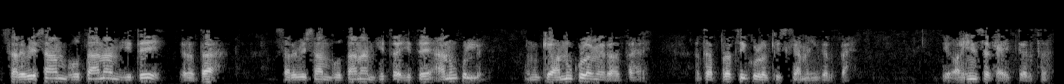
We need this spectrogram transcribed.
सर्वेशा भूतानाम हिते रता। सर्वेशा भूतानाम हित हित अनुकूल उनके अनुकूल में रहता है। अर्थात प्रतिकूल किसका नहीं करता है? ये अहिंसा का एक अर्थ।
